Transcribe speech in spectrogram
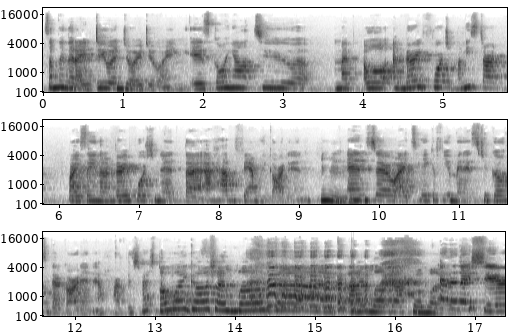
something that I do enjoy doing is going out to my. Well, I'm very fortunate. Let me start by saying that I'm very fortunate that I have a family garden. Mhm. And so I take a few minutes to go to that garden and harvest vegetables. Oh my gosh, I love that. I love that so much. And then I share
